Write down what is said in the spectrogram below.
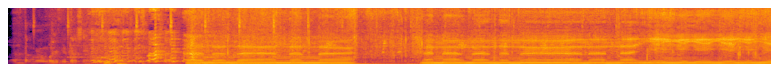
Ganteng memang banyak haters ya. na na na na na na na na na na na na ye ye ye ye ye ye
